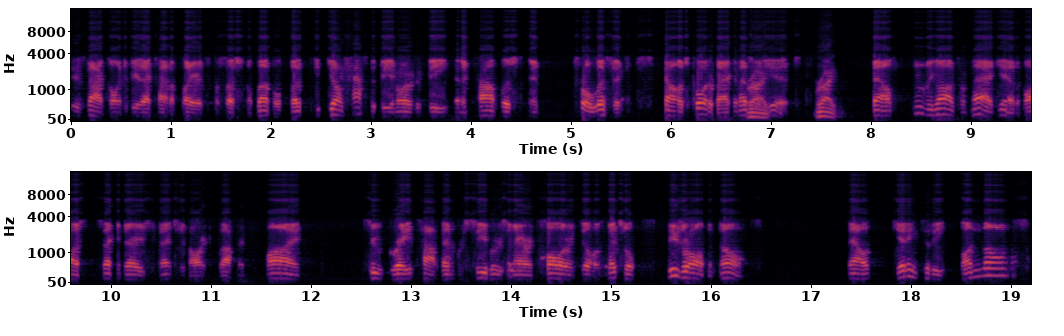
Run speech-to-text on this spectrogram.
is not going to be that kind of player at the professional level, but you don't have to be in order to be an accomplished and prolific college quarterback, and that's right. what he is. Right. Now, moving on from that, yeah, the Boston secondary, as you mentioned, Oregon's offensive line, two great top-end receivers in Aaron Fuller and Dillon Mitchell. These are all the knowns. Now, getting to the unknowns,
